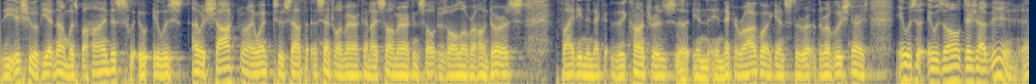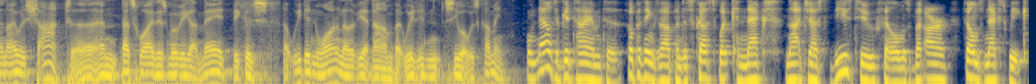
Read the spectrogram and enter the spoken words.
the issue of Vietnam was behind us. It, it, was. I was shocked when I went to South uh, Central America and I saw American soldiers all over Honduras fighting the the Contras uh, in in Nicaragua against the the revolutionaries. It was it was all deja vu, and I was shocked. Uh, and that's why this movie got made because uh, we didn't want another Vietnam, but we didn't see what was coming. Well, now is a good time to open things up and discuss what connects not just these two films, but our films next week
